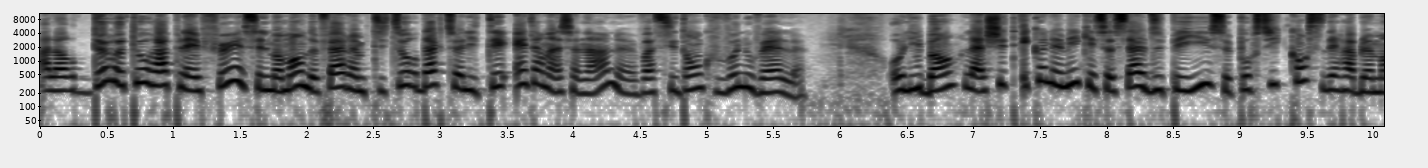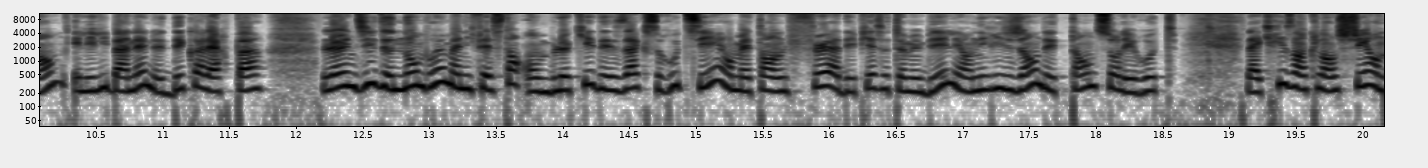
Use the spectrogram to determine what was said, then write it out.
Alors, de retour à plein feu, et c'est le moment de faire un petit tour d'actualité internationale. Voici donc vos nouvelles. Au Liban, la chute économique et sociale du pays se poursuit considérablement et les Libanais ne décolèrent pas. Lundi, de nombreux manifestants ont bloqué des axes routiers en mettant le feu à des pièces automobiles et en érigeant des tentes sur les routes. La crise enclenchée en,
